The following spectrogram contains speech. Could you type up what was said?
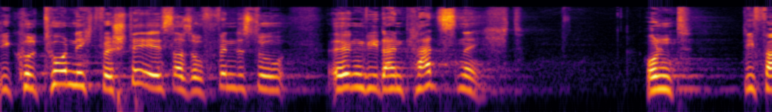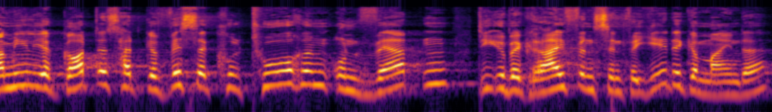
die Kultur nicht verstehst, also findest du irgendwie deinen Platz nicht. Und die Familie Gottes hat gewisse Kulturen und Werten, die übergreifend sind für jede Gemeinde.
